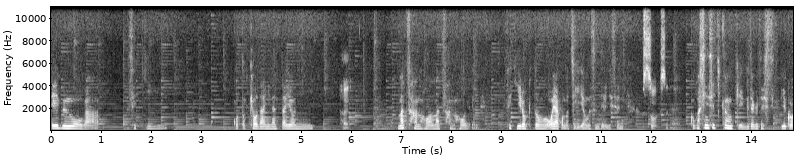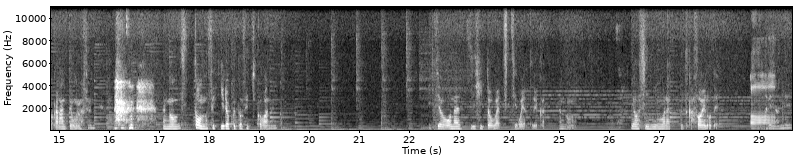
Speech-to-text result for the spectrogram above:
レイブン王が関子と兄弟になったように、うはい松葉の方は松葉の方で、関六と親子のちぎりを結んでるんですよね。そうですねここ親戚関係ぐちゃぐちゃしすぎてよくわからんって思いますよね。あの、トーンの関六と関子はなんか、一応同じ人が父親というか、あの、養子にもらったとかそういうので、あれなんで、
